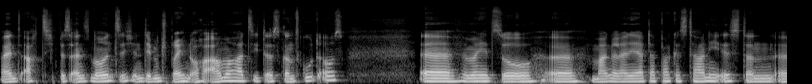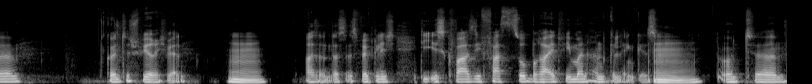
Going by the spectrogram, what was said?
1,80 bis 1,90 und dementsprechend auch Arme hat, sieht das ganz gut aus. Äh, wenn man jetzt so äh, mangelernährter Pakistani ist, dann äh, könnte es schwierig werden. hm. Also das ist wirklich, die ist quasi fast so breit, wie mein Handgelenk ist. Hm. Und ähm,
